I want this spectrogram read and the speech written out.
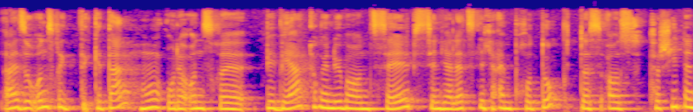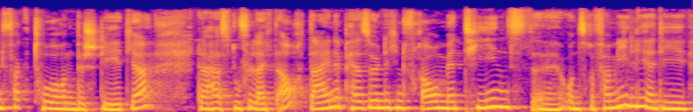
Also unsere Gedanken oder unsere Bewertungen über uns selbst sind ja letztlich ein Produkt, das aus verschiedenen Faktoren besteht, ja. Da hast du vielleicht auch deine persönlichen Frau Mettins, äh, unsere Familie, die,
